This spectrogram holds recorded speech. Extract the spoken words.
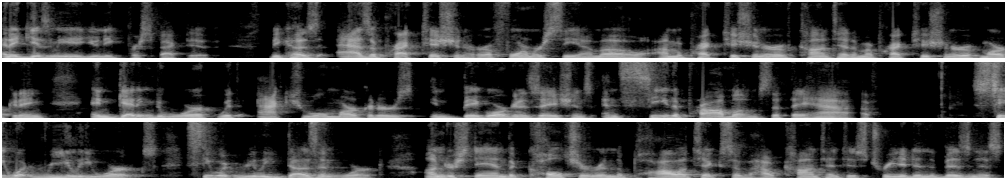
and it gives me a unique perspective because as a practitioner, a former CMO, I'm a practitioner of content, I'm a practitioner of marketing, and getting to work with actual marketers in big organizations and see the problems that they have see what really works, see what really doesn't work, understand the culture and the politics of how content is treated in the business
